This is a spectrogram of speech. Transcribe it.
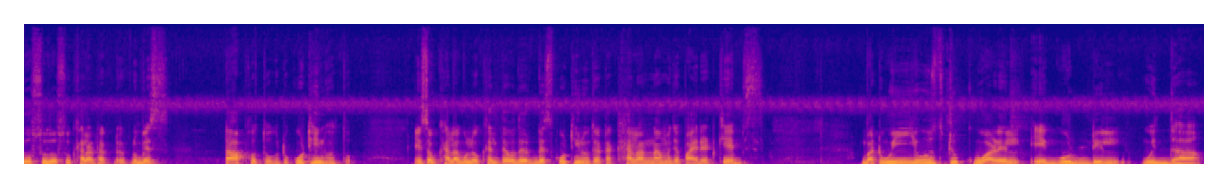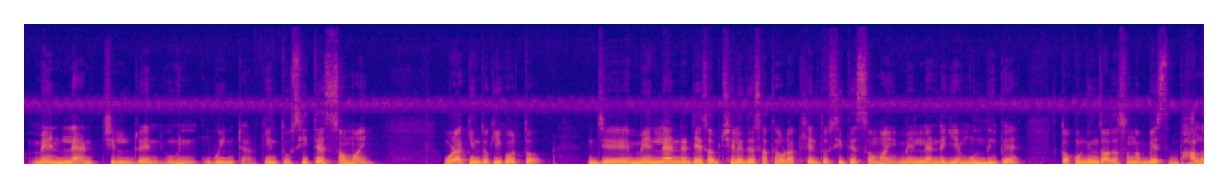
দস্যু দস্যু খেলাটা একটু বেশ টাফ হতো, একটু কঠিন হতো। এসব খেলাগুলো খেলতে ওদের বেশ কঠিন হতো। একটা খেলার নাম হচ্ছে pirate caves but we use to quarrel a good deal with the mainland children in winter কিন্তু শীতের সময় ওরা কিন্তু কি করতো, যে মেনল্যান্ডের যেসব ছেলেদের সাথে ওরা খেলতো শীতের সময় মেনল্যান্ডে গিয়ে মূলদ্বীপে, তখন কিন্তু তাদের সঙ্গে বেশ ভালো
